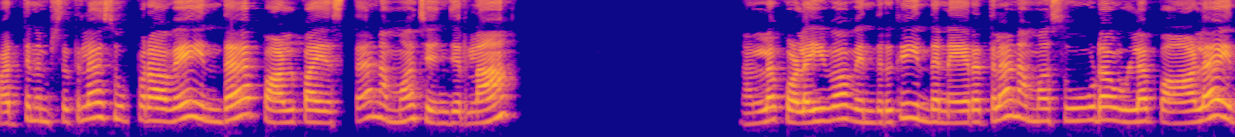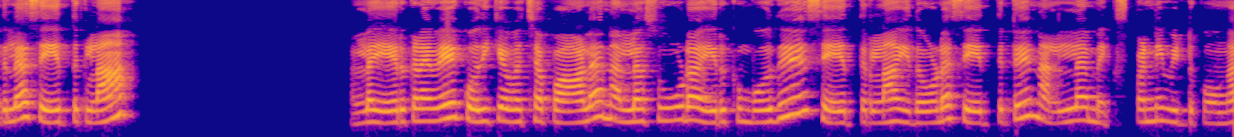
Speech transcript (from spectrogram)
பத்து நிமிஷத்தில் சூப்பராகவே இந்த பால் பாயசத்தை நம்ம செஞ்சிடலாம். நல்லா குலைவாக வெந்திருக்கு. இந்த நேரத்தில் நம்ம சூடாக உள்ள பாலை இதில் சேர்த்துக்கலாம். நல்லா ஏற்கனவே கொதிக்க வச்ச பாலை நல்லா சூடாக இருக்கும்போது சேர்த்துடலாம். இதோடு சேர்த்துட்டு நல்லா மிக்ஸ் பண்ணி விட்டுக்கோங்க.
